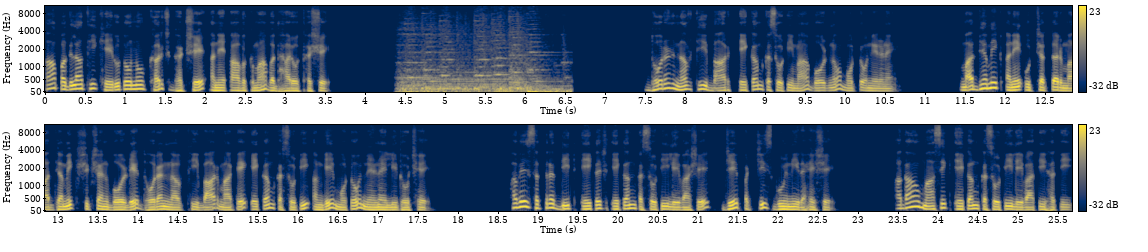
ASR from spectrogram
આ પગલાંથી ખેડૂતોનો ખર્ચ ઘટશે અને આવકમાં વધારો થશે. ધોરણ નવથી બાર એકમ કસોટીમાં બોર્ડનો મોટો નિર્ણય. માધ્યમિક અને ઉચ્ચતર માધ્યમિક શિક્ષણ બોર્ડે ધોરણ નવથી બાર માટે એકમ કસોટી અંગે મોટો નિર્ણય લીધો છે. હવે સત્ર દીઠ એક જ એકમ કસોટી લેવાશે, જે પચ્ચીસ ગુણની રહેશે. અગાઉ માસિક એકમ કસોટી લેવાતી હતી,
